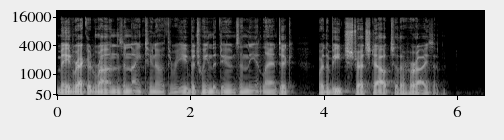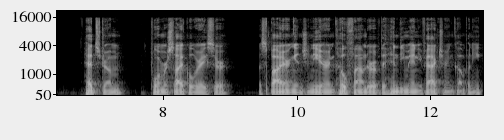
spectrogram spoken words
made record runs in 1903 between the dunes and the Atlantic, where the beach stretched out to the horizon. Hedstrom, former cycle racer, aspiring engineer and co founder of the Hendee Manufacturing Company,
